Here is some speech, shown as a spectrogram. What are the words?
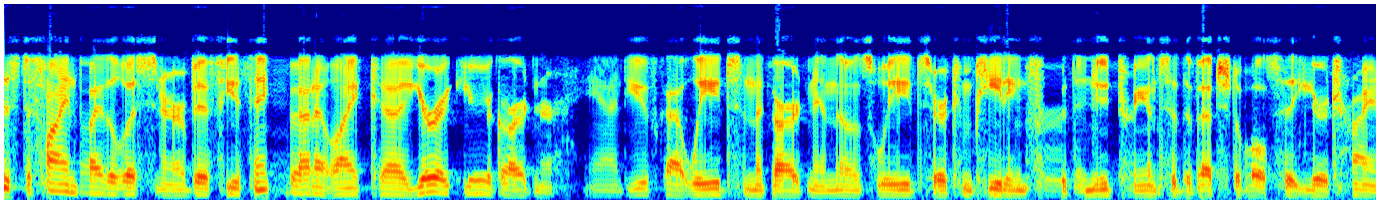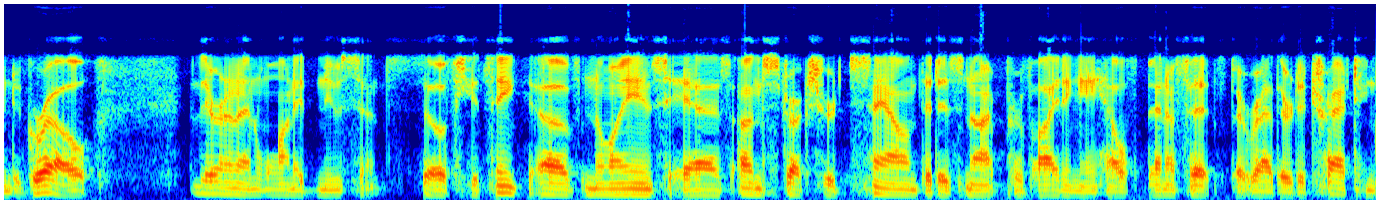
is defined by the listener, but if you think about it like uh, you're a, you're a gardener and you've got weeds in the garden, and those weeds are competing for the nutrients of the vegetables that you're trying to grow, they're an unwanted nuisance. So if you think of noise as unstructured sound that is not providing a health benefit, but rather detracting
